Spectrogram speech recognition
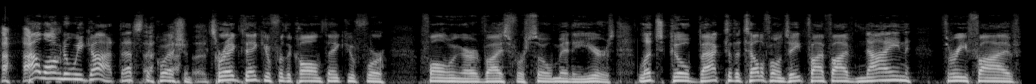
How long do we got? That's the question. Craig, thank you for the call and thank you for following our advice for so many years. Let's go back to the telephones 855 935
